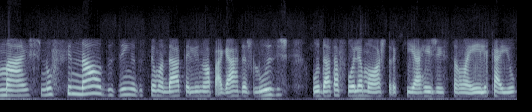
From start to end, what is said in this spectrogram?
mas no finalzinho do seu mandato, ali no apagar das luzes, o Datafolha mostra que a rejeição a ele caiu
